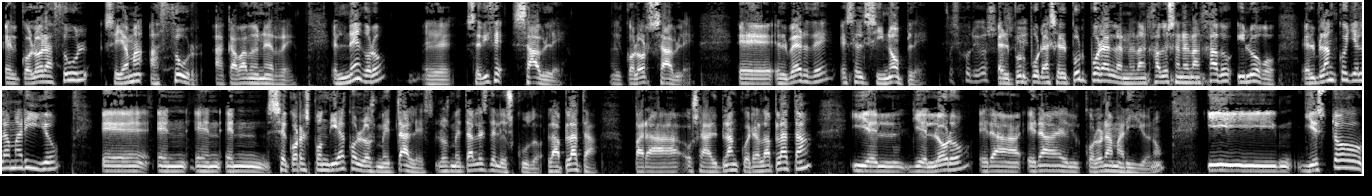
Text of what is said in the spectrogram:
El color azul se llama azur, acabado en R. El negro eh, se dice sable, el color sable. Eh, el verde es el sinople. Es curioso. El púrpura es el púrpura, el anaranjado es anaranjado y luego el blanco y el amarillo eh, se correspondía con los metales, los metales del escudo. La plata para, o sea, el blanco era la plata y el, y el oro era, era el color amarillo, ¿no? Y, y esto,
